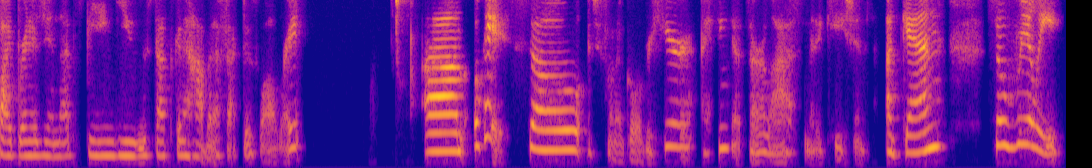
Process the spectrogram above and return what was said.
fibrinogen that's being used, that's going to have an effect as well, right? Um, okay, so I just want to go over here. I think that's our last medication. Again, so really,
